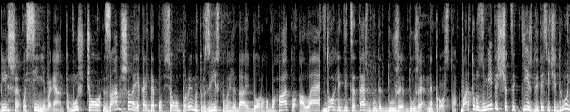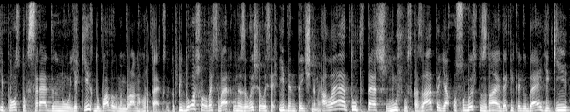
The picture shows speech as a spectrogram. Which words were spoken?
більше осінній варіант, тому що замша, яка йде по всьому периметру, звісно, виглядають дорого багато, але в догляді це теж буде дуже дуже непросто. Варто розуміти, що це ті ж 2002, просто всередину яких додали мембрану Гортекс. Тобто підошва, весь верх вони залишилися ідентичними. Але тут теж мушу сказати, я особисто знаю декілька людей, які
